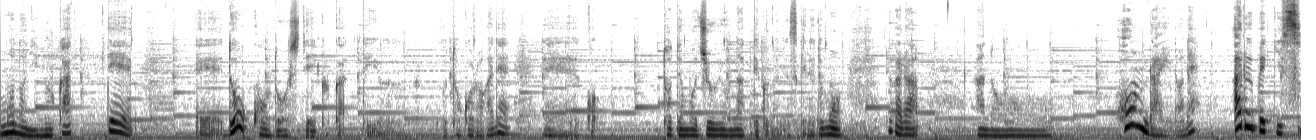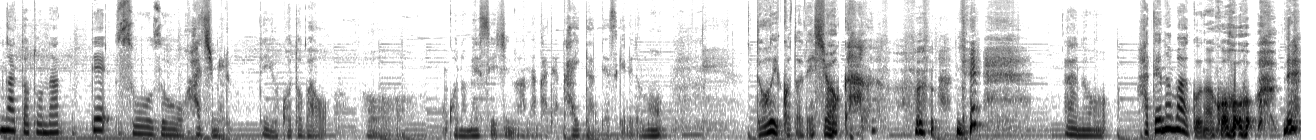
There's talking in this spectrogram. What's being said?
ものに向かって、えー、どう行動していくかっていうところがね、えー、とても重要になってくるんですけれどもだからあのー、本来のねあるべき姿となって想像を始めるっていう言葉をこのメッセージの中で書いたんですけれどもどういうことでしょうか？ねあのハテナマークがこうね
